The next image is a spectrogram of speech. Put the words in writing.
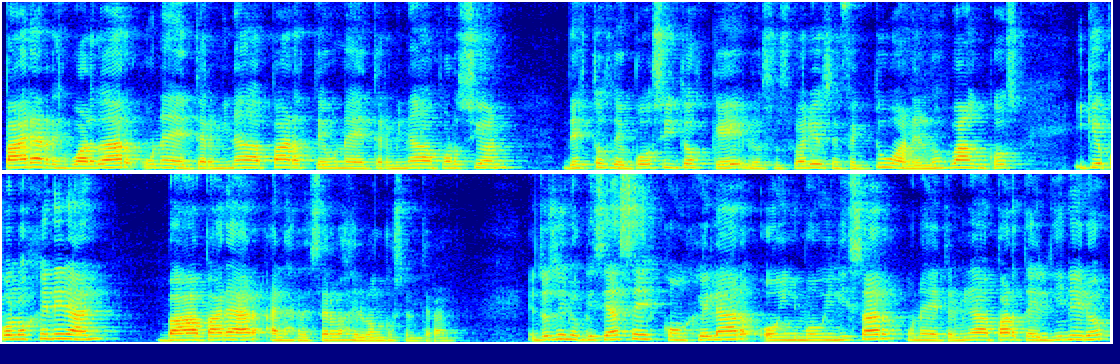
para resguardar una determinada parte, una determinada porción de estos depósitos que los usuarios efectúan en los bancos y que por lo general va a parar a las reservas del Banco Central. Entonces lo que se hace es congelar o inmovilizar una determinada parte del dinero,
